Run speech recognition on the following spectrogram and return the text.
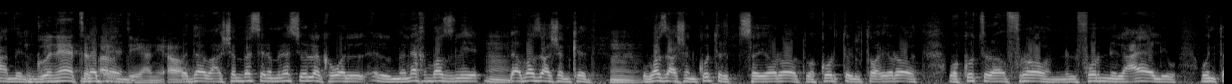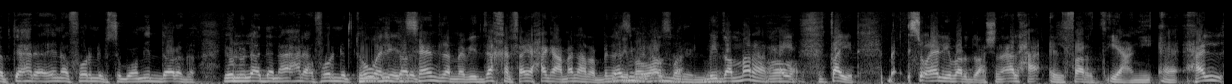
هعمل جنات مباني. الأرض يعني آه فده عشان بس لما الناس يقول لك هو ال- المناخ باظ ليه؟ مم. لا باظ عشان كده. وباظ عشان كتر السيارات وكتر الطائرات وكتر أفران الفرن العالي. وانت بتحرق هنا فرن ب 700 درجة. يقول له لا ده أنا هحرق فرن ب 800 هو درجة. الإنسان لما بيتدخل في أي حاجة عملها ربنا بيبوظها. بيدمرها آه. الحقيقة. طيب ب- سؤالي برضو عشان ألحق الفرد. يعني آه، هل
